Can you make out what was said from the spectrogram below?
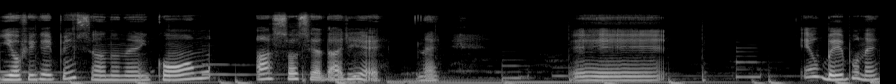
E eu fiquei pensando, né, em como a sociedade é, né? É... Eu bebo, né?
